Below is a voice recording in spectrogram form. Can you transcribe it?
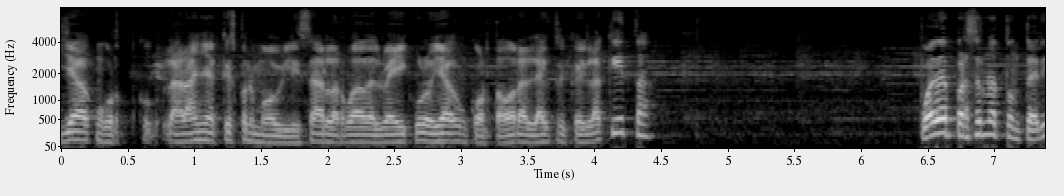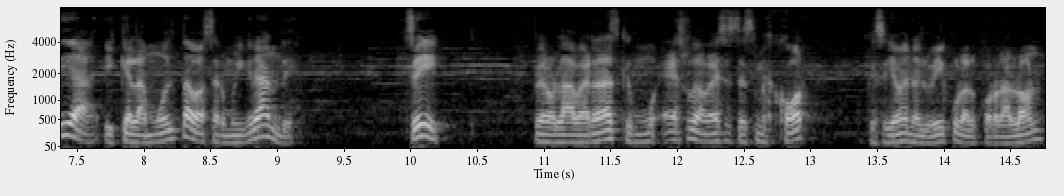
llega con la araña que es para inmovilizar la rueda del vehículo. Llega con cortadora eléctrica y la quita. Puede parecer una tontería y que la multa va a ser muy grande. Sí, pero la verdad es que eso a veces es mejor que se lleven el vehículo al corralón,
